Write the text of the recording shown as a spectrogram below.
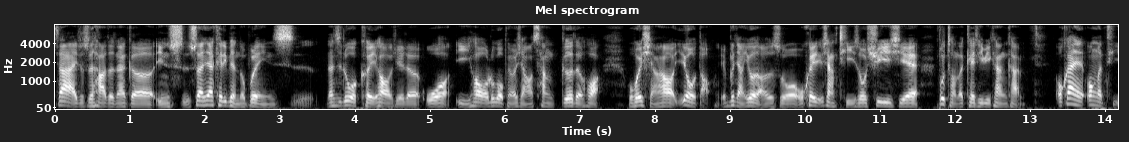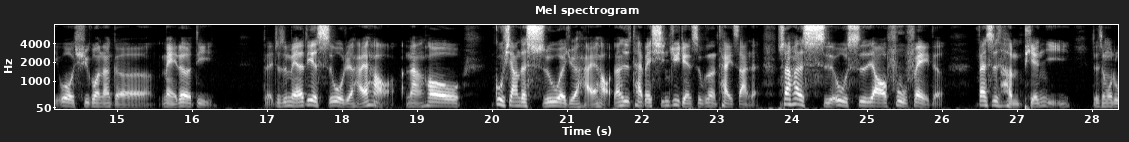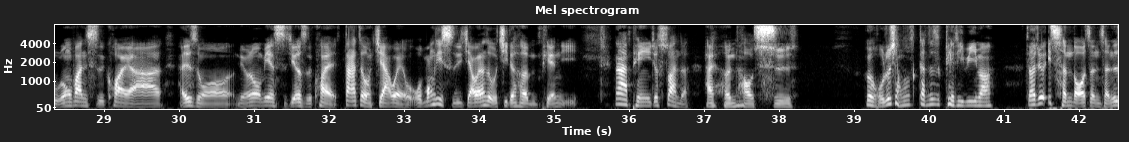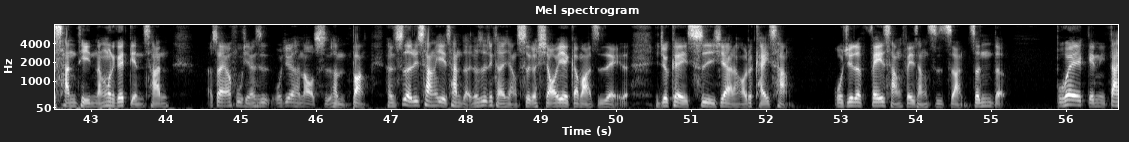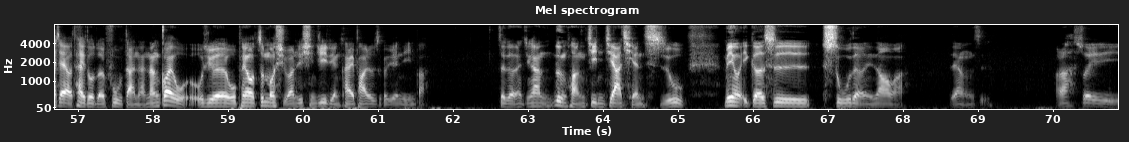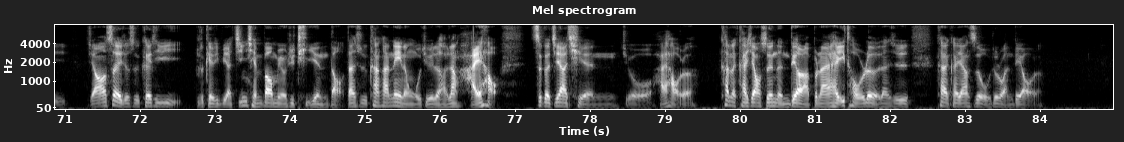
再来就是他的那个饮食，虽然现在 KTV 很多不能饮食，但是如果可以的话，我觉得我以后如果朋友想要唱歌的话，我会想要诱导，也不讲诱导，就是说我可以想提说去一些不同的 KTV 看看。我刚才忘了提，我有去过那个美乐蒂，对，就是美乐蒂的食物我觉得还好，然后。故乡的食物我也觉得还好，但是台北新据点食物真的太赞了。虽然它的食物是要付费的，但是很便宜，就什么卤肉饭十块啊，还是什么牛肉面十几二十块，大概这种价位，我忘记实际价位，但是我记得很便宜。那便宜就算了，还很好吃。呃，我就想说，干，这是 KTV 吗？对啊，就一层楼整层是餐厅，然后你可以点餐。虽然要付钱，但是我觉得很好吃，很棒，很适合去唱夜唱的。就是你可能想吃个宵夜干嘛之类的，你就可以吃一下，然后就开唱。我觉得非常非常之赞，真的不会给你大家有太多的负担啊。难怪我我觉得我朋友这么喜欢去星际点开趴，就是这个原因吧。这个你看，论环境、价钱、食物，没有一个是输的，你知道吗？这样子。好啦，所以讲到这里就是 KTV。不是 KTV 啊，金钱豹没有去体验到，但是看看内容，我觉得好像还好，这个价钱就还好了。看了开箱，我瞬间冷掉了，本来还一头热，但是看了开箱之后我就软掉了。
